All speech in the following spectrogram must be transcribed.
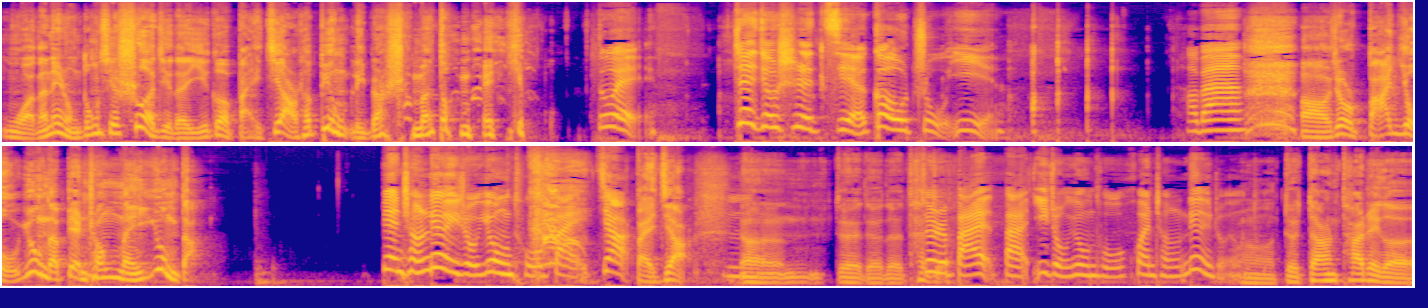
抹的那种东西设计的一个摆件，它并里边什么都没有。对，这就是解构主义，好吧？哦，就是把有用的变成没用的。变成另一种用途，摆件儿。摆件儿，嗯，对对对，就是把把一种用途换成另一种用途。嗯，对，当然他这个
